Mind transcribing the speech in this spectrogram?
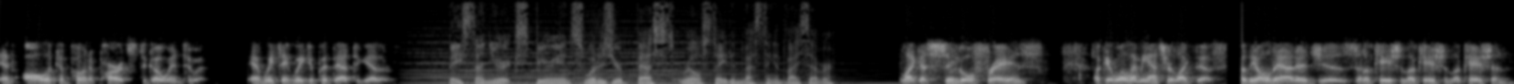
and all the component parts to go into it. And we think we could put that together. Based on your experience, what is your best real estate investing advice ever? Like a single phrase? Okay, well, let me answer like this. The old adage is location, location, location.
